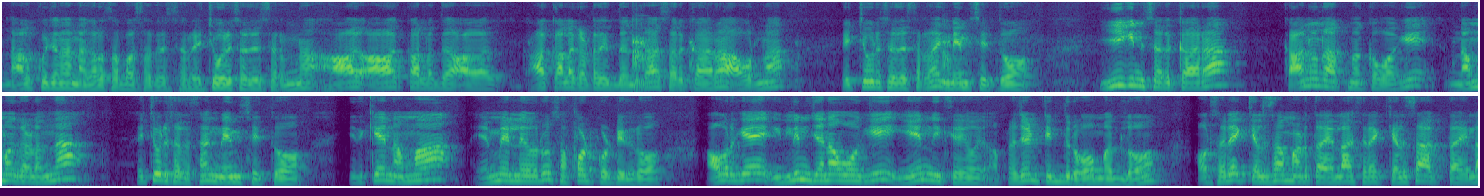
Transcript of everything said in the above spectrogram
ನಾಲ್ಕು ಜನ ನಗರಸಭಾ ಸದಸ್ಯರು, ಹೆಚ್ಚುವರಿ ಸದಸ್ಯರನ್ನ ಆ ಆ ಕಾಲದ, ಆ- ಆ ಕಾಲಘಟ್ಟದಿದ್ದಂಥ ಸರ್ಕಾರ ಅವ್ರನ್ನ ಹೆಚ್ಚುವರಿ ಸದಸ್ಯರನ್ನ ನೇಮಿಸಿತ್ತು ಈಗಿನ ಸರ್ಕಾರ ಕಾನೂನಾತ್ಮಕವಾಗಿ ನಮ್ಮಗಳನ್ನು ಹೆಚ್ಚುವರಿ ಸದಸ್ಯರಾಗಿ ನೇಮಿಸಿತ್ತು. ಇದಕ್ಕೆ ನಮ್ಮ ಎಂ ಎಲ್ ಎ ಅವರು ಸಪೋರ್ಟ್ ಕೊಟ್ಟಿದ್ದರು ಅವ್ರಿಗೆ ಇಲ್ಲಿನ ಜನ ಹೋಗಿ ಏನು ಪ್ರೆಸೆಂಟ್ ಇದ್ದರು ಮೊದಲು, ಅವ್ರು ಸರಿಯಾಗಿ ಕೆಲಸ ಮಾಡ್ತಾ ಇಲ್ಲ, ಸರಿಯಾಗಿ ಕೆಲಸ ಆಗ್ತಾ ಇಲ್ಲ,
